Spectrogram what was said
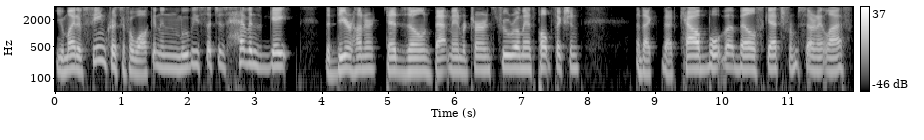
You might have seen Christopher Walken in movies such as Heaven's Gate, The Deer Hunter, Dead Zone, Batman Returns, True Romance, Pulp Fiction, that that cowbell sketch from Saturday Night Live.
